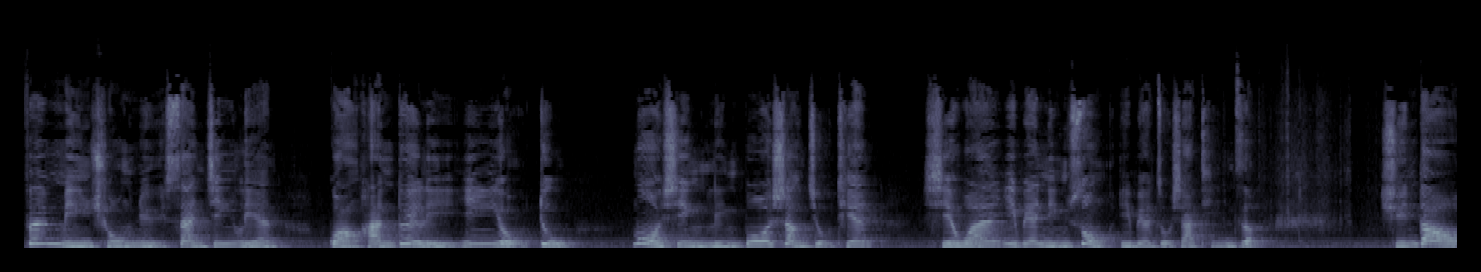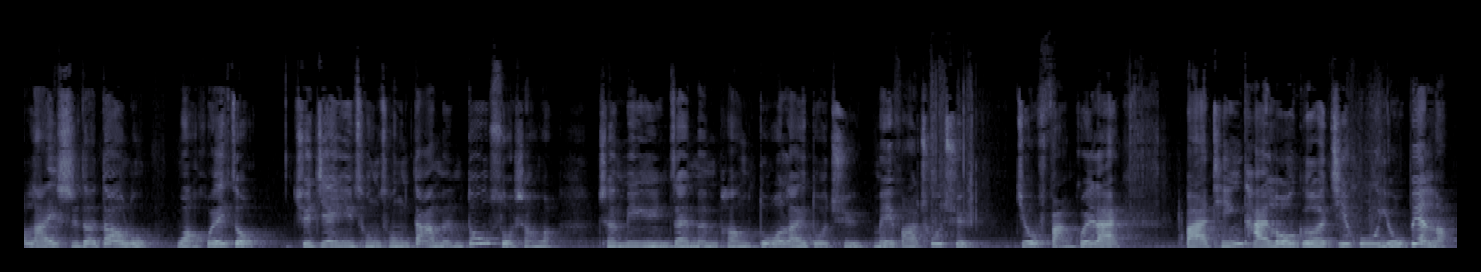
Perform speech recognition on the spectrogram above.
分明穷女散金莲。广寒对里应有度，莫信凌波上九天。”写完，一边吟诵，一边走下亭子，寻到来时的道路，往回走，却见一重重大门都锁上了。陈明允在门旁踱来踱去，没法出去，就返回来，把亭台楼阁几乎游遍了。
